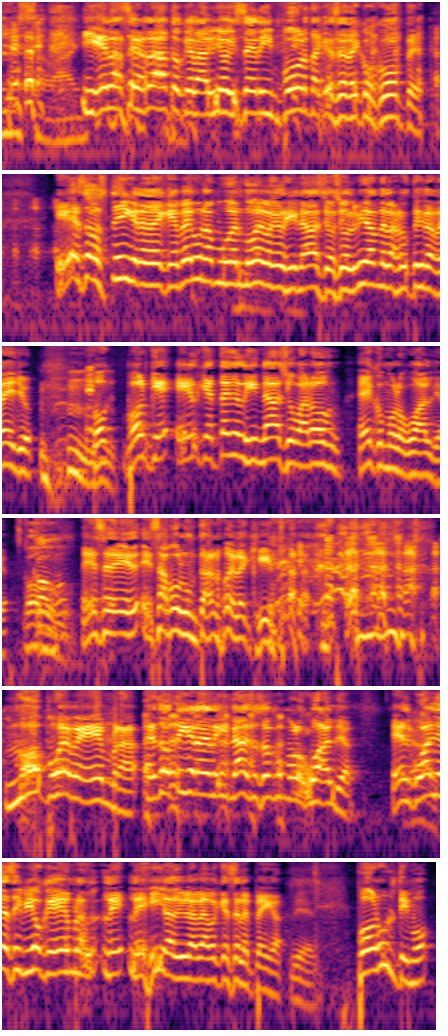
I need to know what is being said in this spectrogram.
Oye, esa vaina. y él hace rato que la vio y se le importa que se decocote. Esos tigres de que ven una mujer nueva en el gimnasio se olvidan de la rutina de ellos. Por- porque el que está en el gimnasio varón es como los guardias. ¿Cómo? Ese, esa voluntad no se le quita. no puede hembra. Esos tigres del gimnasio son como los guardias. El guardia si vio que hembra le, le gira de una vez a ver qué se le pega. Bien. Por último,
